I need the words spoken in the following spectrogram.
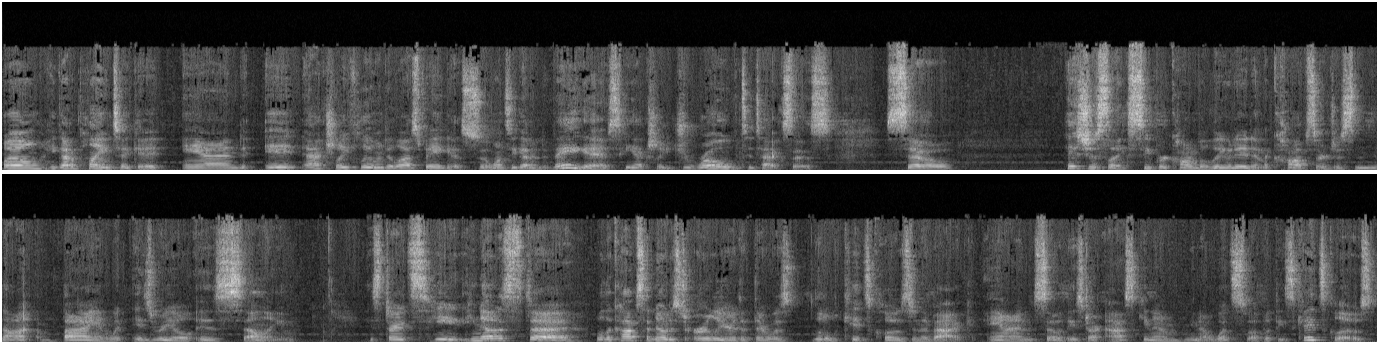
"Well, he got a plane ticket, and it actually flew into Las Vegas. So once he got into Vegas, he actually drove to Texas. So." it's just like super convoluted and the cops are just not buying what israel is selling he starts he he noticed uh, well the cops had noticed earlier that there was little kids clothes in the back and so they start asking him you know what's up with these kids clothes.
